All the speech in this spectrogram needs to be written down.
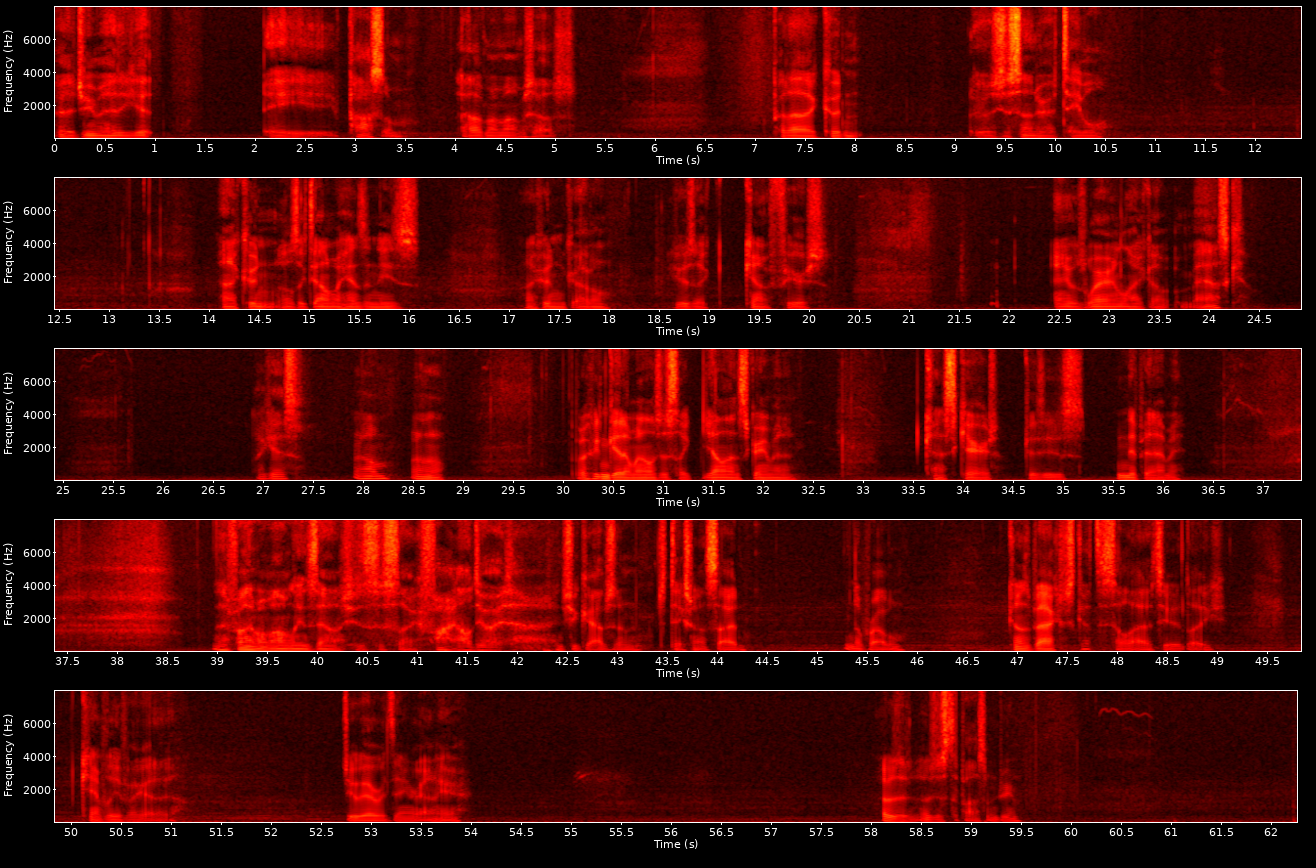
I had a dream I had to get a possum out of my mom's house. But I couldn't. It was just under a table. And I couldn't, I was like down on my hands and knees. I couldn't grab him. He was like kind of fierce. And he was wearing like a mask. I guess. Um, I don't know. But I couldn't get him, and I was just like yelling and screaming and kind of scared because he was nipping at me. And then finally, my mom leans down. She's just like, "Fine, I'll do it." And she grabs him, she takes him outside. No problem. Comes back, she's got this whole attitude like, "Can't believe I gotta do everything around here." That was it. It was just a possum dream.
